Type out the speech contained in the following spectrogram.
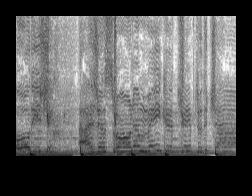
Holy shit I just wanna make a trip to the child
